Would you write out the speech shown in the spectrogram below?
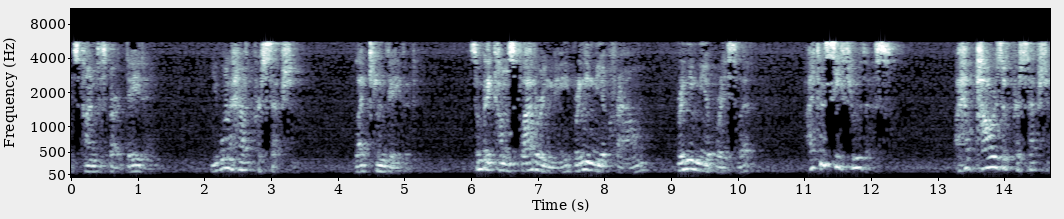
it's time to start dating. You want to have perception, like King David. Somebody comes flattering me, bringing me a crown, bringing me a bracelet. I can see through this. I have powers of perception.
